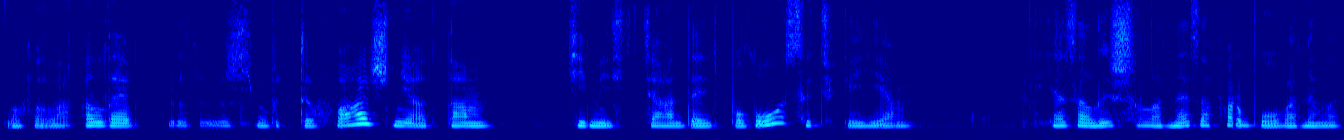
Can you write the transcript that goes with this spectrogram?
провела. Але з- будьте уважні, там ті місця, де полосочки є, я залишила не зафарбованими.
